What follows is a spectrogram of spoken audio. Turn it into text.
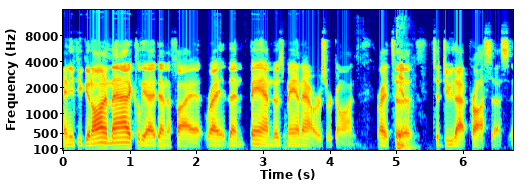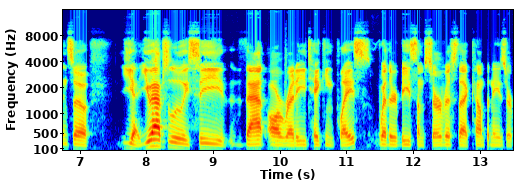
And if you could automatically identify it, right, then bam, those man hours are gone, right, to yeah. to do that process. And so yeah, you absolutely see that already taking place, whether it be some service that companies are,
